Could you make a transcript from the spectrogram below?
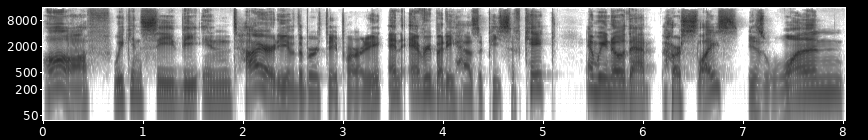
off, we can see the entirety of the birthday party, and everybody has a piece of cake. And we know that our slice is one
